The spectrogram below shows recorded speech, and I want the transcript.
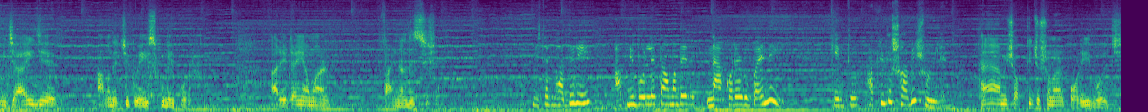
আমি চাই যে আমাদের চিকু এই স্কুলেই পড়ুক। আর এটাই আমার ফাইনাল ডিসিশন মিস্টার ভাদুরী আপনি বললে তো আমাদের না করার উপায় নেই। কিন্তু আপনি তো সবই শুনলেন। হ্যাঁ আমি সব কিছু শোনার পরেই বলছি।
